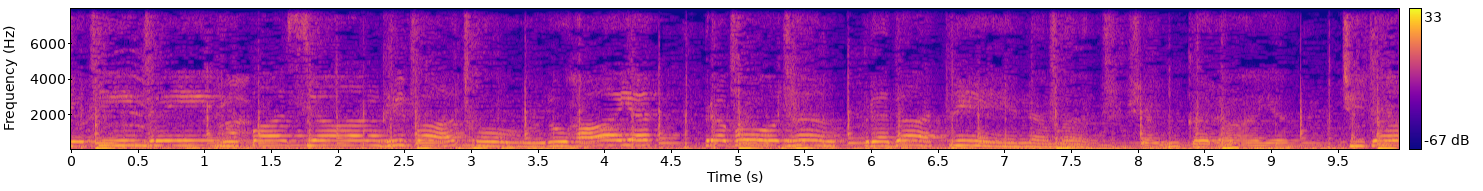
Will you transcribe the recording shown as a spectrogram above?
यतीन्द्रैरुपास्याङ्घ्रिपाथोरुहाय प्रबोधप्रदात्रे नमः शङ्कराय चिदानन्दरूपाय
